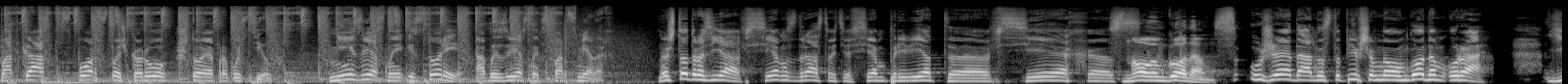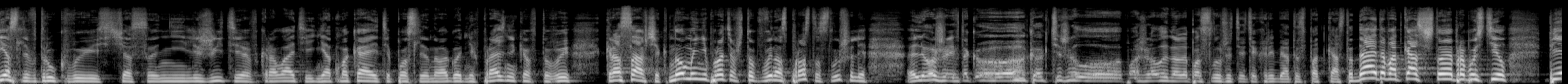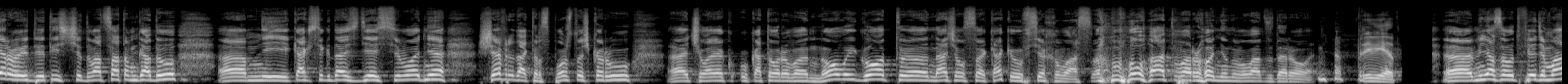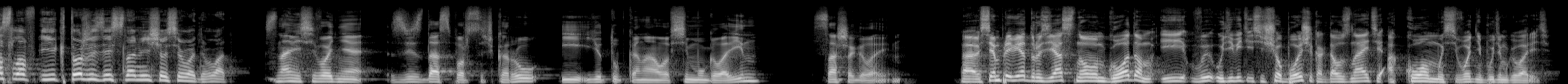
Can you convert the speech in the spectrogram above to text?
Подкаст sports.ru «Что я пропустил». Неизвестные истории об известных спортсменах. Ну что, друзья, всем здравствуйте, всем привет, э, всех... э, С Новым годом! с уже, да, наступившим Новым годом, ура! Если вдруг вы сейчас не лежите в кровати и не отмокаете после новогодних праздников, то вы красавчик. Но мы не против, чтобы вы нас просто слушали лежа и в такой, «О, как тяжело, пожалуй, надо послушать этих ребят из подкаста. Да, это подкаст «Что я пропустил?» Первый в 2020 году. Эм, И, как всегда, здесь сегодня шеф-редактор sports.ru, э, человек, у которого Новый год э, начался, как и у всех вас. Влад Воронин. Влад, здорово. Привет! Э, Меня зовут Федя Маслов, и кто же здесь с нами еще сегодня, Влад? С нами сегодня звезда sports.ru и YouTube канала «Всему Головин» Саша Головин. Э, Всем привет, друзья, с Новым годом! И вы удивитесь еще больше, когда узнаете, о ком мы сегодня будем говорить.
